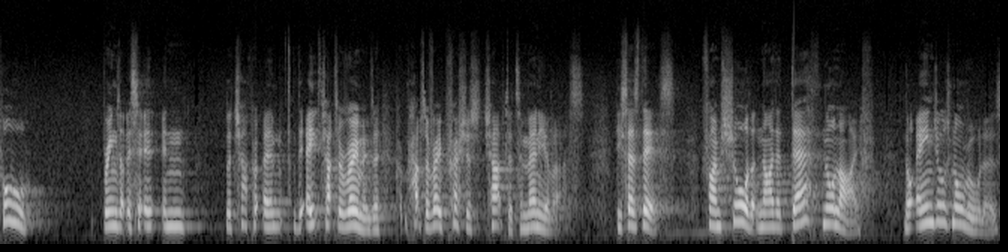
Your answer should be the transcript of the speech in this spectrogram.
Paul brings up this in the, chapter, um, the eighth chapter of Romans, perhaps a very precious chapter to many of us. He says this For I'm sure that neither death nor life, nor angels nor rulers,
